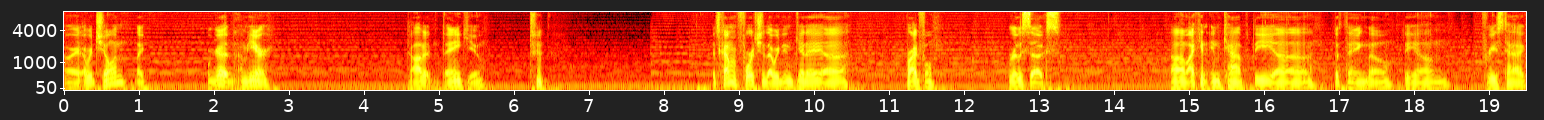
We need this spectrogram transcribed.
Alright, are we chilling? Like, we're good. I'm here. Got it. Thank you. it's kind of unfortunate that we didn't get a uh, prideful. Really sucks. Um, I can incap the uh, the thing though, the um, freeze tag,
